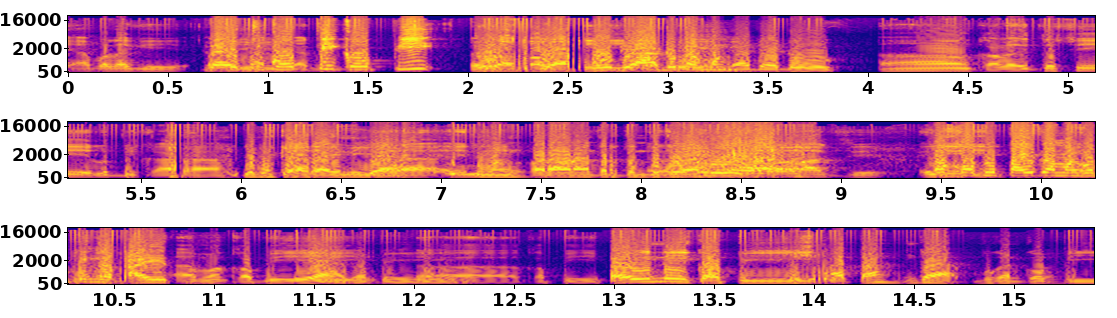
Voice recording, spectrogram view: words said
apa lagi? Nah itu kopi, kopi. Oh, Iya, kopi, kopi. kopi Diaduk kopi emang. nggak diaduk. Oh, kalau itu sih lebih ke arah Lebih ke arah ini ya. Ini. Emang orang-orang tertentu doang. Iya, sih. Oh kopi pahit sama kopi nggak pahit. sama kopi Iya, kopi. eh, kopi Oh ini kopi apa? Enggak, bukan kopi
